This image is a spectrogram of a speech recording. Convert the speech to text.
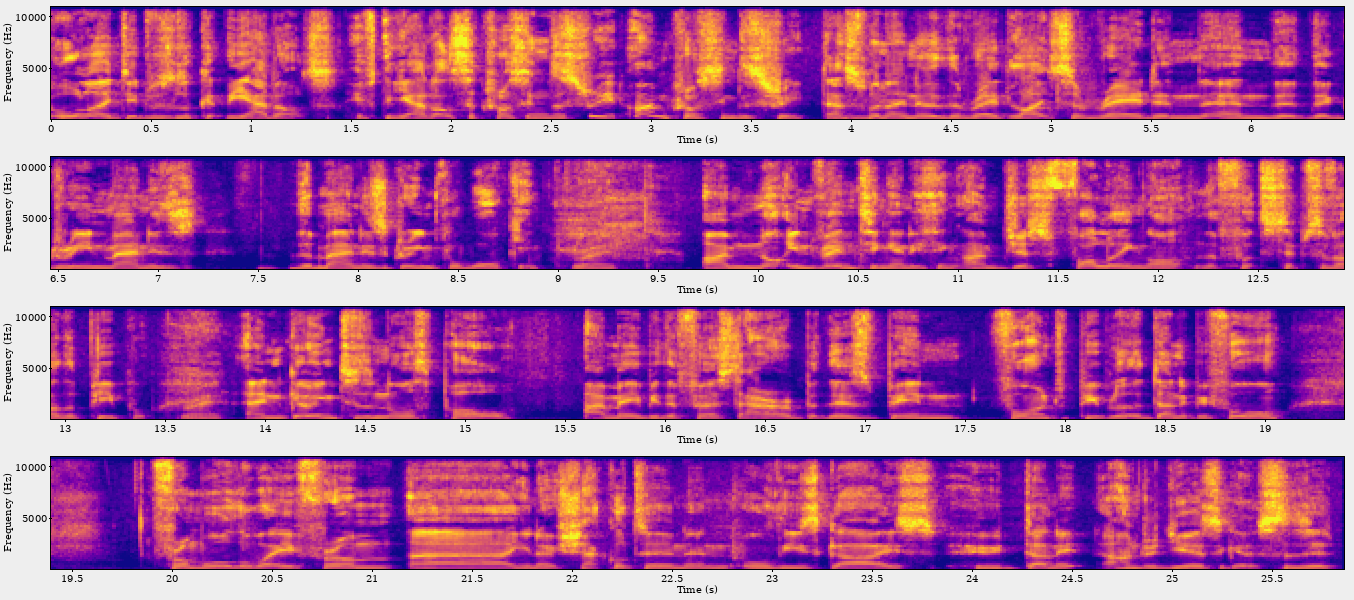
All I did was look at the adults. If the adults are crossing the street, I'm crossing the street. That's when I know the red lights are red and and the, the green man is the man is green for walking. Right. I'm not inventing anything. I'm just following on the footsteps of other people. Right. And going to the North Pole, I may be the first Arab, but there's been 400 people that have done it before. From all the way from, uh, you know, Shackleton and all these guys who'd done it 100 years ago. So that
